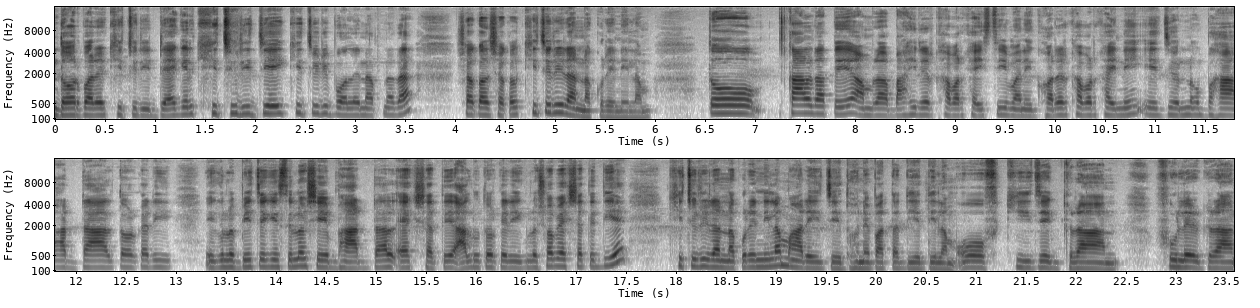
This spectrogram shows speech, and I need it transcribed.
দরবারের খিচুড়ি, ড্যাগের খিচুড়ি, যেই খিচুড়ি বলেন আপনারা, সকাল সকাল খিচুড়ি রান্না করে নিলাম। তো কাল রাতে আমরা বাহিরের খাবার খাইছি মানে ঘরের খাবার খাই নেই। এই জন্য ভাত, ডাল, তরকারি এগুলো বেঁচে গেছিল। সে ভাত, ডাল একসাথে, আলু তরকারি এগুলো সব একসাথে দিয়ে খিচুড়ি রান্না করে নিলাম। আর এই যে ধনে পাতা দিয়ে দিলাম। ওফ, কি যে গ্রান ফুলের গ্রান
